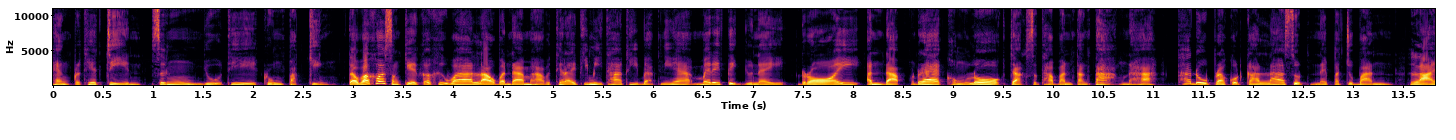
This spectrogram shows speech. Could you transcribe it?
แห่งประเทศจีน ซึ่งอยู่ที่กรุงปักกิ่ง แต่ว่าข้อสังเกตก็คือว่าเหล่าบรรดามหาวิทยาลัยที่มีท่าทีแบบนี้ไม่ได้ติดอยู่ในร้อยอันดับแรกของโลกจากสถาบันต่างๆนะคะ ถ้าดูปรากฏการณ์ล่าสุดในปัจจุบัน หลาย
